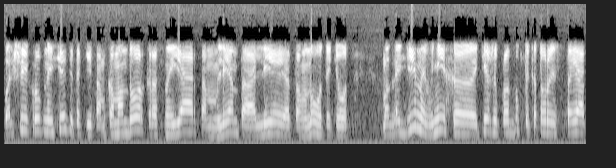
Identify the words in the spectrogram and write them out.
большие крупные сети, такие там Командор, Красный Яр, там Лента, Аллея, там, ну, вот эти вот магазины, в них э, те же продукты, которые стоят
